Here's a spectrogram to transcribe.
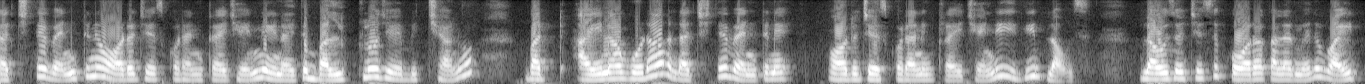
నచ్చితే వెంటనే ఆర్డర్ చేసుకోవడానికి ట్రై చేయండి. నేనైతే బల్క్లో చేయించాను బట్ అయినా కూడా నచ్చితే వెంటనే ఆర్డర్ చేసుకోవడానికి ట్రై చేయండి. ఇది బ్లౌజ్. బ్లౌజ్ వచ్చేసి కోరా కలర్ మీద వైట్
